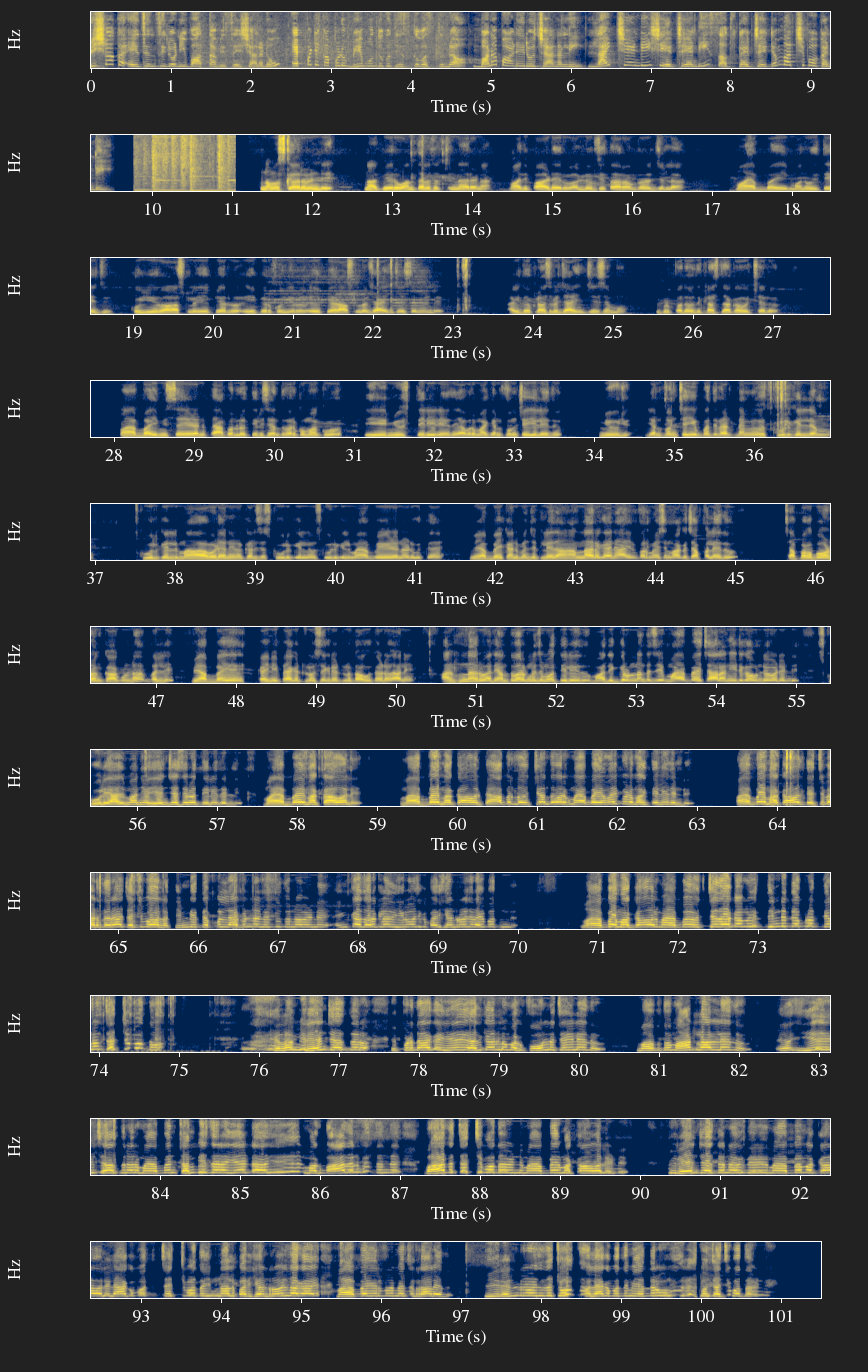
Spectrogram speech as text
విశాఖ ఏజెన్సీలోని వార్తా విశేషాలను ఎప్పటికప్పుడు మీ ముందుకు తీసుకువస్తున్న మన పాడేరు ఛానల్ని లైక్ చేయండి షేర్ చేయండి సబ్స్క్రైబ్ చేయటం మర్చిపోకండి. నమస్కారం అండి. నా పేరు వంతల సత్యనారాయణ. మాది పాడేరు అల్లూరు సీతారామరాజు జిల్లా. మా అబ్బాయి మనోజ్ తేజ్ కొయ్యూరు హాస్టల్లో ఏపీఆర్లో ఏపీఆర్ కొయ్యూరు ఏపీఆర్ హాస్టల్లో జాయిన్ చేసామండి ఐదో క్లాసులో జాయిన్ చేసాము ఇప్పుడు పదవది క్లాస్ దాకా వచ్చారు. మా అబ్బాయి మిస్ అయ్యాడని పేపర్లో తెలిసేంత వరకు మాకు ఈ న్యూస్ తెలియలేదు. ఎవరు మాకు ఇన్ఫామ్ చేయలేదు. మేము ఇన్ఫామ్ చేయకపోతే వెంటనే మేము స్కూల్కి వెళ్ళాము. స్కూల్కి వెళ్ళి మా ఆవిడ నేను కలిసి స్కూల్కి వెళ్ళాము. స్కూల్కి వెళ్ళి మా అబ్బాయి ఏడని అడిగితే మీ అబ్బాయి కనిపించట్లేదు అని అన్నారు కానీ ఆ ఇన్ఫర్మేషన్ మాకు చెప్పలేదు. చెప్పకపోవడం కాకుండా మళ్ళీ మీ అబ్బాయి కైనీ ప్యాకెట్లు సిగరెట్లు తాగుతాడు అని అంటున్నారు. అది ఎంతవరకు నిజమో తెలియదు. మా దగ్గర ఉన్నంతసేపు మా అబ్బాయి చాలా నీట్గా ఉండేవాడండి. స్కూల్ యాజమాన్యం ఏం చేశారో తెలియదండి. మా అబ్బాయి మాకు కావాలి. మా అబ్బాయి మాకు కావాలి. పేపర్లో వచ్చేంత వరకు మా అబ్బాయి ఏమైపోయాడో మాకు తెలియదండి. మా అబ్బాయి మాకు కావాలి. తెచ్చి పెడతారా? చచ్చిపోవాలి? తిండి తెప్పలు లేకుండా నిద్దుతున్నామండి ఇంకా దొరకలేదు. ఈ రోజుకి పదిహేను రోజులు అయిపోతుంది. మా అబ్బాయి మాకు కావాలి. మా అబ్బాయి వచ్చేదాకా మేము తిండి తెప్పలు తినం చచ్చిపోతాం. ఇలా మీరు ఏం చేస్తారు? ఇప్పుడు దాకా ఏ అధికారులు మాకు ఫోన్లు చేయలేదు. మాతో మాట్లాడలేదు. ఏం చేస్తున్నారు? మా అబ్బాయిని చంపించారా ఏటా? ఏ- మాకు బాధ అనిపిస్తుంది. బాధ చచ్చిపోతామండి. మా అబ్బాయి మాకు కావాలండి. మీరు ఏం చేస్తారో నాకు తెలియదు. మా అబ్బాయి మాకు కావాలి. లేకపోతే చచ్చిపోతాం. ఇన్నాళ్ళు పదిహేను రోజుల దాకా మా అబ్బాయి ఇన్ఫర్మేషన్ రాలేదు. ఈ రెండు రోజులతో చూస్తాం. లేకపోతే మీ ఇద్దరు ఊపిరి వేసుకొని చచ్చిపోతామండి.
